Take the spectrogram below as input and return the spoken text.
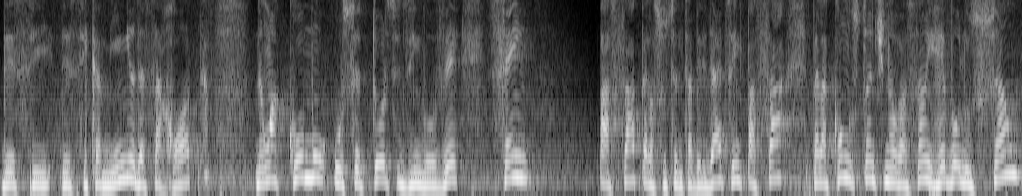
desse, desse caminho, dessa rota. Não há como o setor se desenvolver sem passar pela sustentabilidade, sem passar pela constante inovação e revolução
